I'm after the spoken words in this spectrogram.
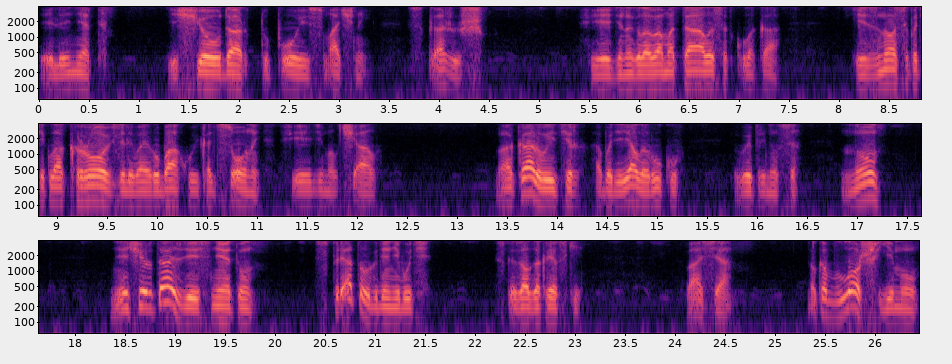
или нет?» Еще удар тупой и смачный. Скажешь. Федина голова моталась от кулака. Из носа потекла кровь, заливая рубаху и кальсоны. Федя молчал. Макар вытер об одеяло руку, выпрямился. «Ну, ни черта здесь нету. Спрятал где-нибудь?» — сказал Закревский. «Вася, ну-ка вложь ему!»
